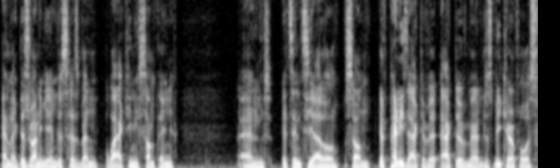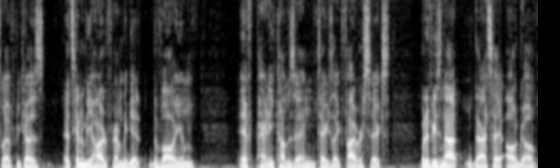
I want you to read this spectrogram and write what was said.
and like this running game just has been lacking something. And it's in Seattle, so if Penny's active, active man, just be careful with Swift because it's gonna be hard for him to get the volume. If Penny comes in, takes like five or six, but if he's not, then I say I'll go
